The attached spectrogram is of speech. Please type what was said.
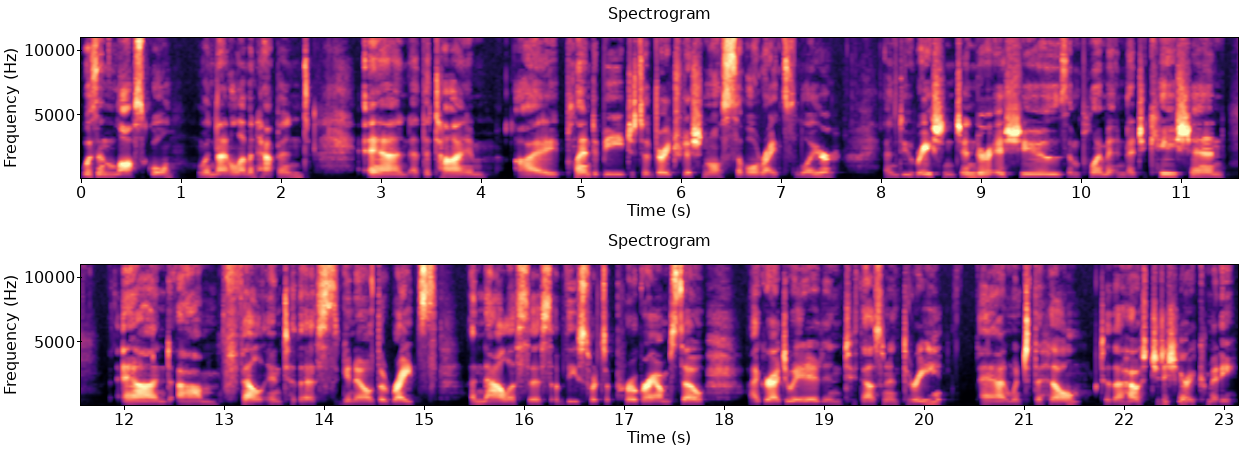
was in law school when 9 11 happened, and at the time, I planned to be just a very traditional civil rights lawyer and do race and gender issues, employment and education, and um, fell into this, you know, the rights analysis of these sorts of programs. So I graduated in 2003 and went to the Hill to the House Judiciary Committee.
